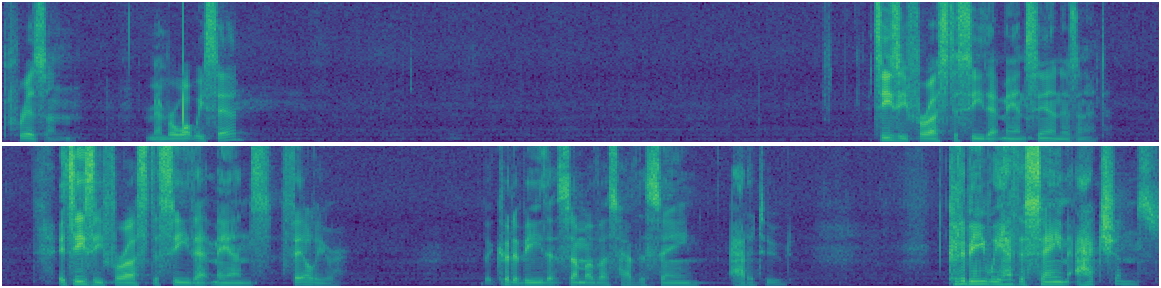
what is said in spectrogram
prison. Remember what we said? It's easy for us to see that man's sin, isn't it? It's easy for us to see that man's failure. But could it be that some of us have the same attitude? Could it be we have the same actions?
